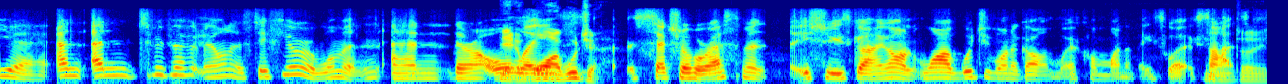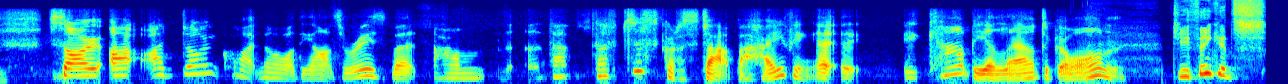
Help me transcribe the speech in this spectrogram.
Yeah, and and to be perfectly honest, if you're a woman and there are all Yeah, these why would you? sexual harassment issues going on, why would you want to go and work on one of these work sites? Indeed. So I, I don't quite know what the answer is, but um, that, they've just got to start behaving. It, it, it can't be allowed to go on. Do you think it's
